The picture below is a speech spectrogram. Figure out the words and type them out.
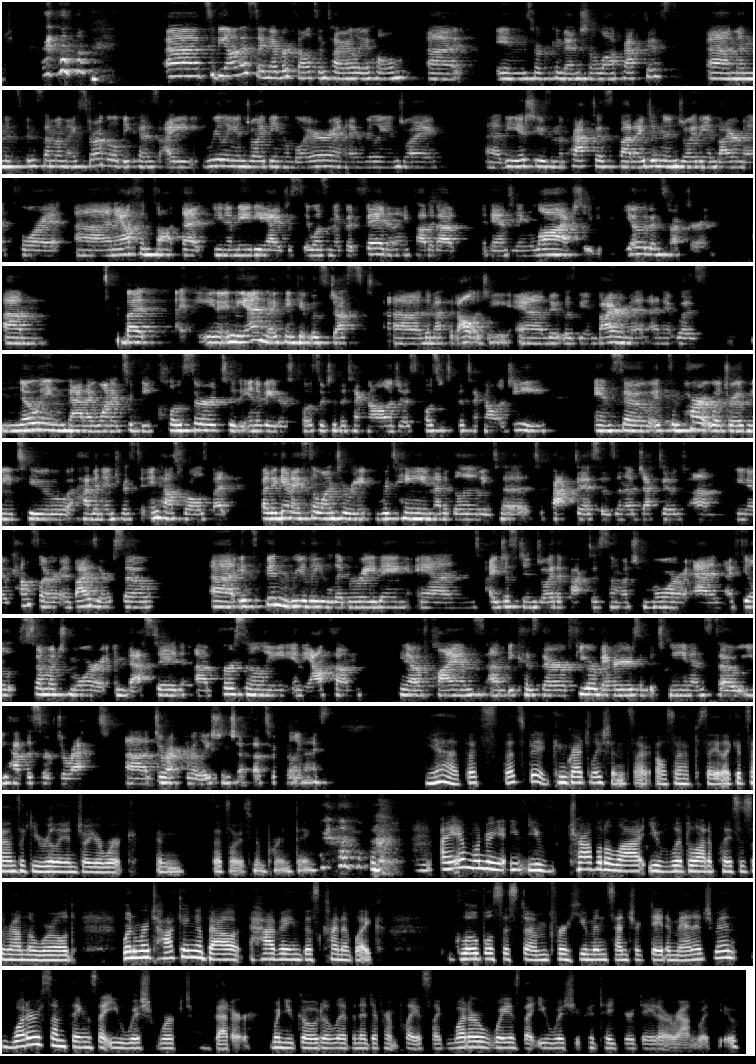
uh, to be honest, I never felt entirely at home uh, in sort of conventional law practice. Um, and it's been some of my struggle because I really enjoy being a lawyer and I really enjoy uh, the issues in the practice, but I didn't enjoy the environment for it. Uh, and I often thought that, you know, maybe I just, it wasn't a good fit. And I thought about abandoning law, actually became a yoga instructor. And, um, but, you know, in the end, I think it was just uh, the methodology and it was the environment and it was knowing that I wanted to be closer to the innovators, closer to the technologists, closer to the technology. and so it's in part what drove me to have an interest in in-house roles but but again i still want to re- retain that ability to to practice as an objective um, you know counselor advisor. So uh, it's been really liberating and i just enjoy the practice so much more and i feel so much more invested uh, personally in the outcome you know of clients um, because there are fewer barriers in between and so you have this sort of direct uh, direct relationship. That's really nice. Yeah that's that's big. Congratulations i also have to say. Like it sounds like you really enjoy your work and that's always an important thing i am wondering you, you've traveled a lot you've lived a lot of places around the world when we're talking about having this kind of like global system for human centric data management, what are some things that you wish worked better when you go to live in a different place? Like, what are ways that you wish you could take your data around with you?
